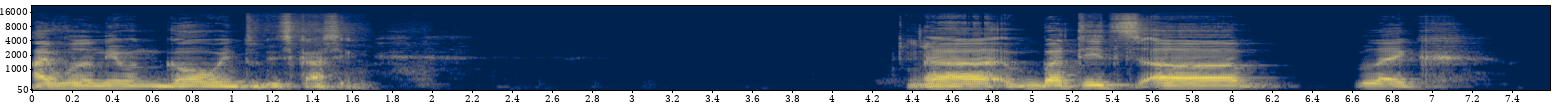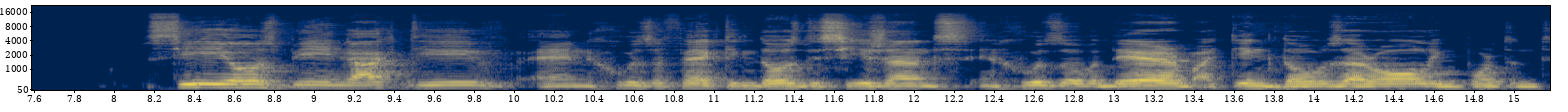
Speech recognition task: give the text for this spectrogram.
i wouldn't even go into discussing uh, but it's uh, like CEOs being active and who's affecting those decisions and who's over there. I think those are all important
